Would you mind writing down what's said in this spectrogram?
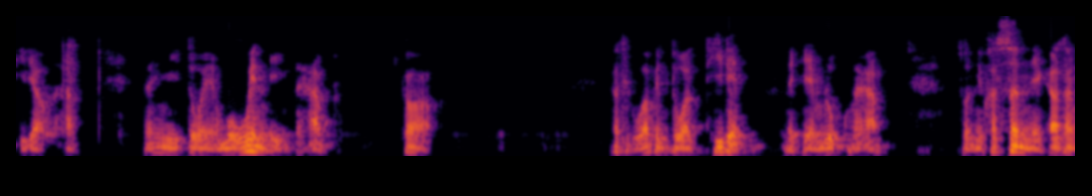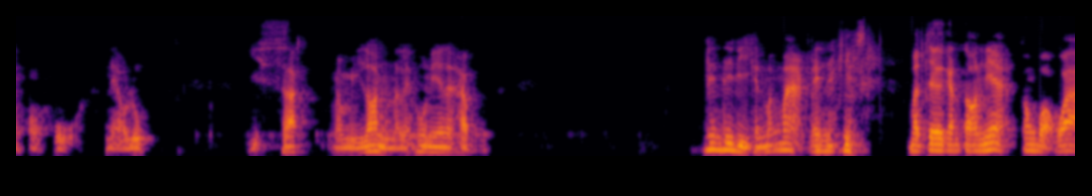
ทีเดียวนะครับมีตัวอย่างโบเวนอีกนะครับ ก็ก็ถือว่าเป็นตัวทีเด็ดในเกมลุกนะครับ ส่วนนิวคาสเซิลเนี่ยก็ต้องโอ้โหแนวลุกอิซักมามิลอนอะไรพวกนี้นะครับ เล่นได้ดีกันมาก ๆ เล่นได้ มาเจอกันตอนเนี้ยต้องบอกว่า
